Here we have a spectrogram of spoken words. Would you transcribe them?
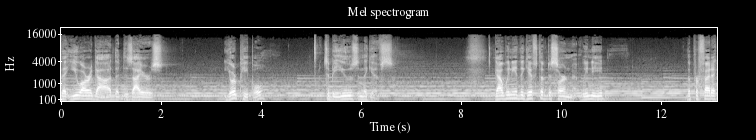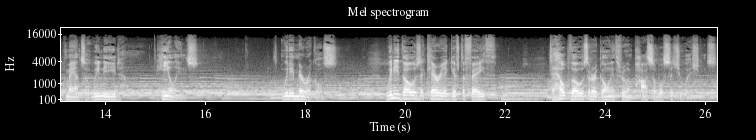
that you are a God that desires your people to be used in the gifts. God, we need the gift of discernment. We need the prophetic mantle. We need healings. We need miracles. We need those that carry a gift of faith to help those that are going through impossible situations.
